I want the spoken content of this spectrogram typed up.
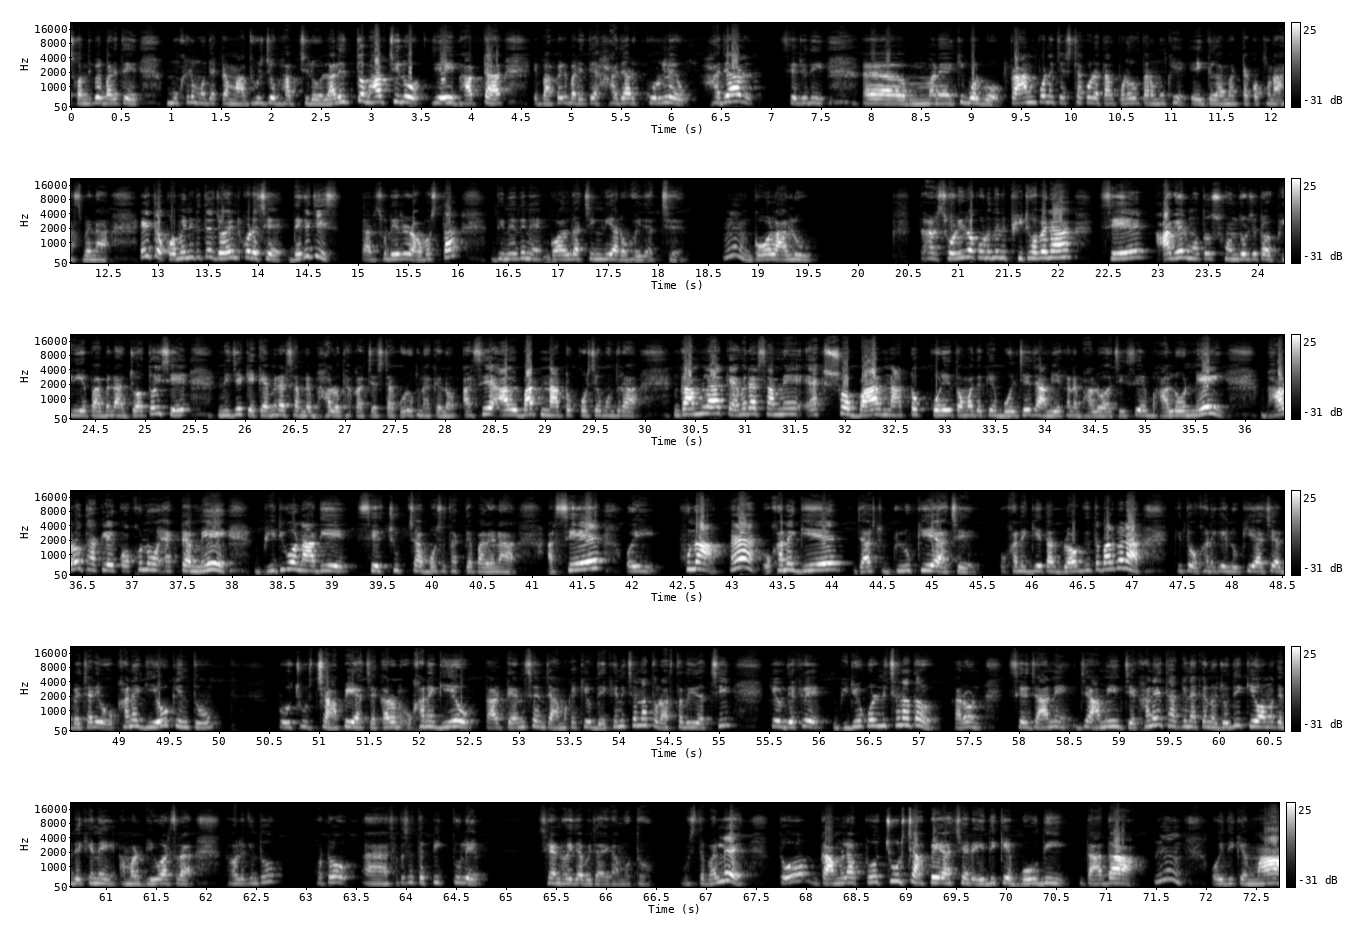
সন্দীপের বাড়িতে মুখের মধ্যে একটা মাধুর্য ভাব ছিল, লালিত্য ভাব ছিল যে এই ভাবটা এই বাপের বাড়িতে হাজার করলেও, হাজার সে যদি মানে কি বলব, প্রাণপণে চেষ্টা করে তারপরেও তার মুখে এই গ্ল্যামারটা কখনো আসবে না। এই তো কমিউনিটিতে জয়েন করেছে, দেখেছিস? তার শরীরের অবস্থা দিনে দিনে গলদা চিংড়ি আরও হয়ে যাচ্ছে। হুম, গল আলু। তার শরীরও কোনোদিন ফিট হবে না। সে আগের মতো সৌন্দর্যটাও ফিরিয়ে পাবে না। যতই সে নিজেকে ক্যামেরার সামনে ভালো থাকার চেষ্টা করুক না কেন। আর সে আলবাট নাটক করছে বন্ধুরা। গামলা ক্যামেরার সামনে একশো বার নাটক করে তোমাদেরকে বলছে যে, আমি এখানে ভালো আছি। সে ভালো নেই। ভালো থাকলে কখনো একটা মেয়ে ভিডিও না দিয়ে সে চুপচাপ বসে থাকতে পারে না। আর সে ওই ফুনা হ্যাঁ ওখানে গিয়ে জাস্ট লুকিয়ে আছে। ওখানে গিয়ে তার ব্লগ দিতে পারবে না, কিন্তু ওখানে গিয়ে লুকিয়ে আছে। আর বেচারি ওখানে গিয়েও কিন্তু প্রচুর চাপে আছে। কারণ ওখানে গিয়েও তার টেনশন যে আমাকে কেউ দেখে নিচ্ছে না তো রাস্তা দিয়ে যাচ্ছি। কেউ দেখলে ভিডিও করে নিচ্ছে না তো? কারণ সে জানে যে আমি যেখানেই থাকি না কেন, যদি কেউ আমাকে দেখে নেই আমার ভিউয়ার্সরা তাহলে কিন্তু ফটো সাথে সাথে পিক তুলে সেন্ড হয়ে যাবে জায়গা মতো। বুঝতে পারলে? তো গামলা প্রচুর চাপে আছে। আর এদিকে বৌদি, দাদা, হুম, ওইদিকে মা,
